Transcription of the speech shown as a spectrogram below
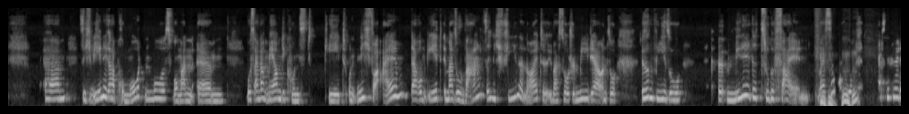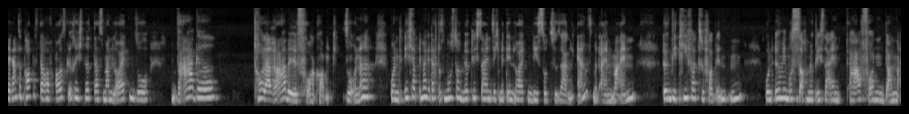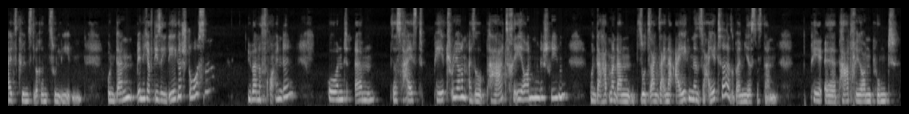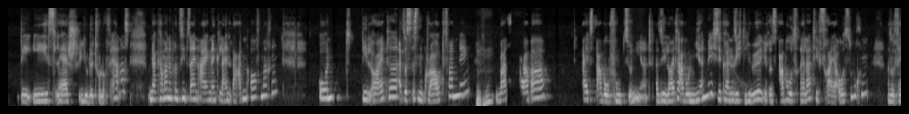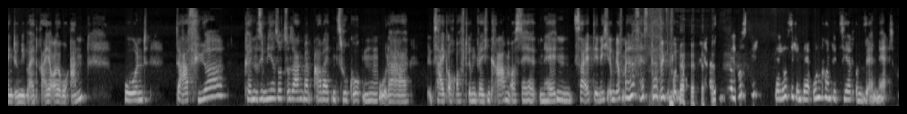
Ähm, sich weniger promoten muss, wo man, ähm, wo es einfach mehr um die Kunst geht und nicht vor allem darum geht, immer so wahnsinnig viele Leute über Social Media und so irgendwie so äh, milde zu gefallen. Weißt du? Also, ich habe das Gefühl, der ganze Pop ist darauf ausgerichtet, dass man Leuten so vage tolerabel vorkommt. So, ne? Und ich habe immer gedacht, es muss doch möglich sein, sich mit den Leuten, die es sozusagen ernst mit einem meinen, irgendwie tiefer zu verbinden. Und irgendwie muss es auch möglich sein, davon dann als Künstlerin zu leben. Und dann bin ich auf diese Idee gestoßen über eine Freundin. Und ähm, das heißt Patreon, also Patreon geschrieben. Und da hat man dann sozusagen seine eigene Seite. Also bei mir ist es dann äh, patreon.de slash Judith Holofernes. Und da kann man im Prinzip seinen eigenen kleinen Laden aufmachen. Und die Leute, also es ist ein Crowdfunding, mhm. was aber als Abo funktioniert. Also die Leute abonnieren mich, sie können sich die Höhe ihres Abos relativ frei aussuchen. Also fängt irgendwie bei drei Euro an. Und dafür können sie mir sozusagen beim Arbeiten zugucken oder zeige auch oft irgendwelchen Kram aus der Heldenzeit, den ich irgendwie auf meiner Festplatte gefunden habe. Also sehr lustig, sehr lustig und sehr unkompliziert und sehr nett.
